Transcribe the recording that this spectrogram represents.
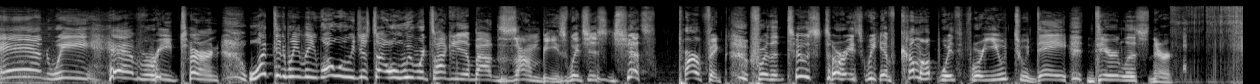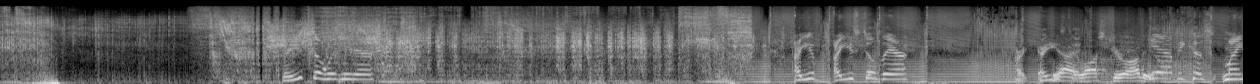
And we have returned. What did we leave? What were we just talking? Oh, we were talking about zombies, which is just perfect for the two stories we have come up with for you today, dear listener. Are you still with me there? Are you are you still there? Are, are you yeah, still? I lost your audio. Yeah, because my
